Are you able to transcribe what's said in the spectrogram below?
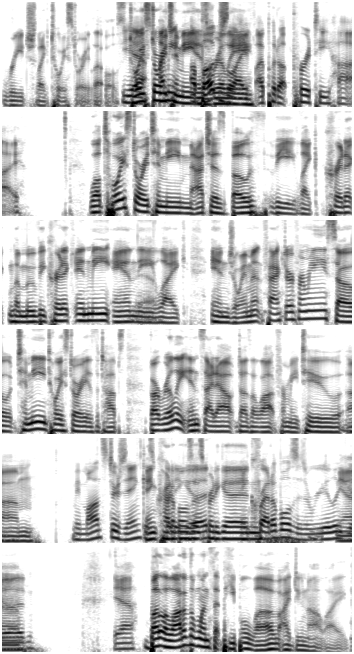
reach like Toy Story levels. Yeah, Toy Story I mean, to me is really Life. I put up pretty high. Well. Toy Story to me matches both the like critic, the movie critic in me, and the Yeah. like enjoyment factor for me. So to me, Toy Story is the tops. But really, Inside Out does a lot for me too. Mm-hmm. Um, I mean, Monsters Inc. is Incredibles pretty is pretty good. Incredibles is really Yeah. good. Yeah. But a lot of the ones that people love, I do not like.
